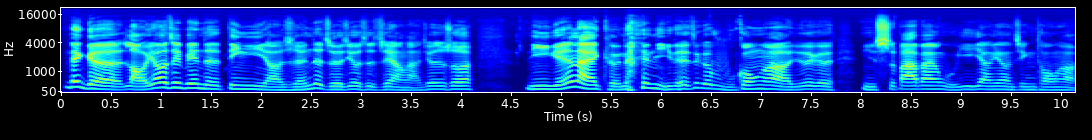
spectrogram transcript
那个老妖这边的定义啊，人的折旧是这样啦，就是说，你原来可能 你的这个武功啊，这个你十八般武艺样样精通啊。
